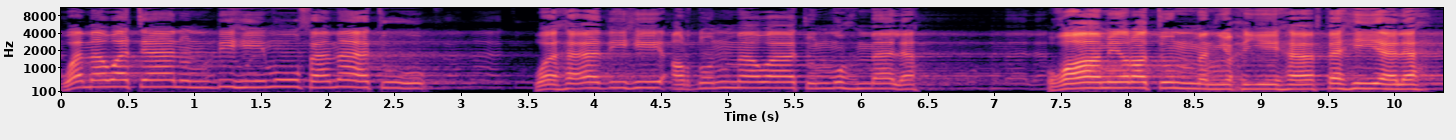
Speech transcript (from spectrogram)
وموتان بهم فماتوا. وهذه أرض موات مهملة. غامرة من يحييها فهي له.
